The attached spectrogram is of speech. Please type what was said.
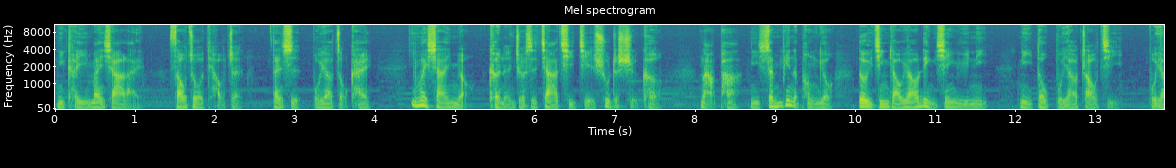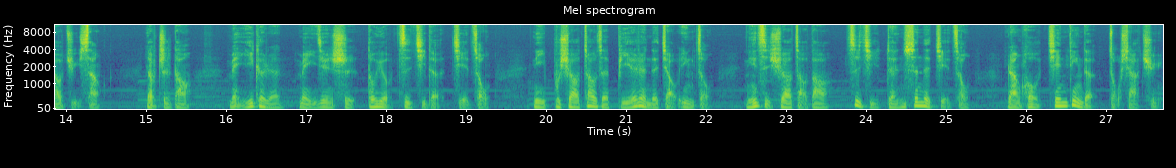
你可以慢下来，稍作调整，但是不要走开，因为下一秒可能就是假期结束的时刻，哪怕你身边的朋友。都已经遥遥领先于你，你都不要着急，不要沮丧。要知道，每一个人、每一件事都有自己的节奏，你不需要照着别人的脚印走，你只需要找到自己人生的节奏，然后坚定的走下去。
